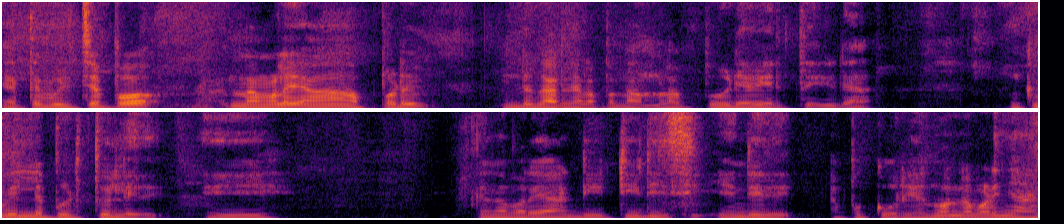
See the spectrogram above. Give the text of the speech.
നേരത്തെ വിളിച്ചപ്പോൾ നമ്മൾ ആ അപ്പട് ഉണ്ടെന്ന് അറിഞ്ഞല്ലോ. അപ്പോൾ നമ്മളപ്പോൾ ഇവിടെ വരുത്ത് ഇവിടെ നമുക്ക് വലിയ പിടുത്തമില്ല ഇത്. ഈ എന്താ പറയുക ഡി ടി ഡി സി എന്റെ ഇത്. അപ്പോൾ കൊറിയർ എന്ന് പറഞ്ഞപ്പോൾ ഞാൻ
